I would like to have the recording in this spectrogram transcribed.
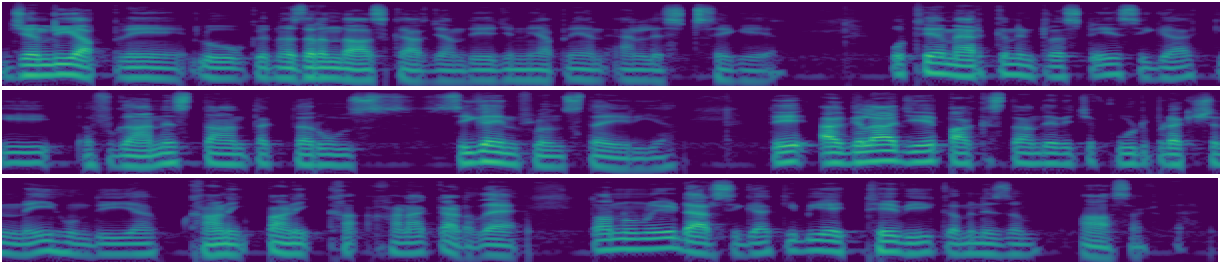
ਜਨਰਲੀ ਆਪਣੇ ਲੋਕ ਨਜ਼ਰਅੰਦਾਜ਼ ਕਰ ਜਾਂਦੇ ਆ, ਜਿੰਨੇ ਆਪਣੇ ਐਨਲਿਸਟ ਸੀਗੇ ਆ। ਉੱਥੇ ਅਮਰੀਕਨ ਇੰਟਰਸਟ ਇਹ ਸੀਗਾ ਕਿ ਅਫਗਾਨਿਸਤਾਨ ਤੱਕ ਤਾਂ ਰੂਸ ਸੀਗਾ ਇਨਫਲੂਐਂਸ ਦਾ ਏਰੀਆ ਤੇ ਅਗਲਾ ਜੇ ਪਾਕਿਸਤਾਨ ਦੇ ਵਿੱਚ ਫੂਡ ਪ੍ਰੋਡਕਸ਼ਨ ਨਹੀਂ ਹੁੰਦੀ ਜਾਂ ਖਾਣੀ, ਪਾਣੀ, ਖਾ- ਖਾਣਾ ਘਟਦਾ ਹੈ, ਤਾਂ ਉਹਨਾਂ ਨੂੰ ਇਹ ਡਰ ਸੀਗਾ ਕਿ ਵੀ ਇੱਥੇ ਵੀ ਕਮਿਊਨਿਜ਼ਮ ਆ ਸਕਦਾ ਹੈ।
